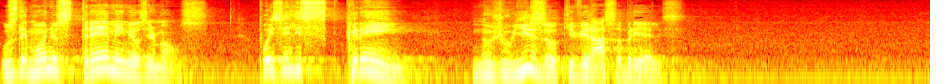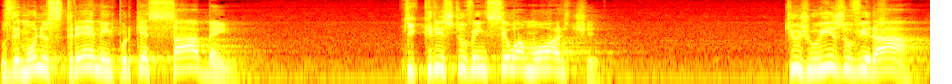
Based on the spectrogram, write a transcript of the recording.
Os demônios tremem, meus irmãos, pois eles creem no juízo que virá sobre eles. Os demônios tremem porque sabem que Cristo venceu a morte, que o juízo virá,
